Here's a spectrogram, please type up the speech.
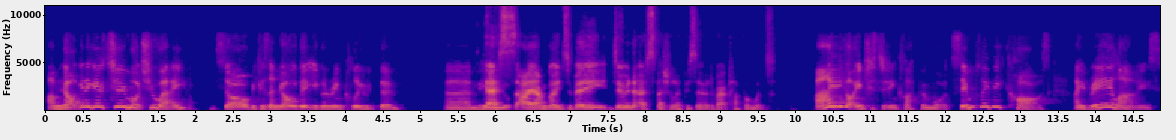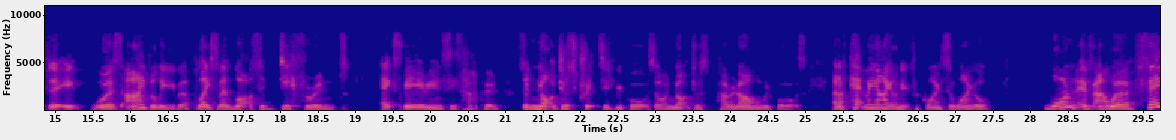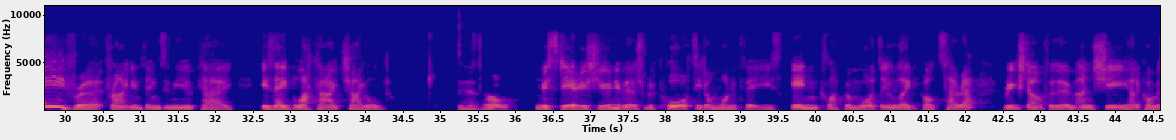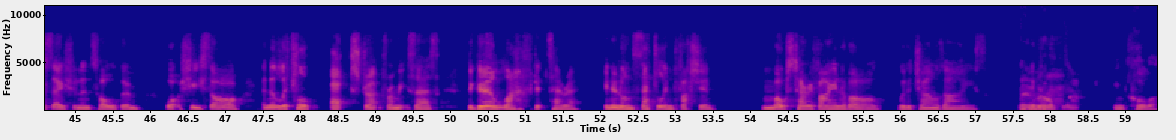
I'm not going to give too much away, so because I know that you're going to include them. Um, yes, your... I am going to be doing a special episode about Clapham Woods. I got interested in Clapham Woods simply because I realised that it was, I believe, a place where lots of different experiences happen. So not just cryptid reports or not just paranormal reports. And I've kept my eye on it for quite a while. One of our favourite frightening things in the UK is a black-eyed child. Yeah. So Mysterious Universe reported on one of these in Clapham Woods. A young lady called Tara reached out for them and she had a conversation and told them what she saw. And a little extract from it says, the girl laughed at Tara in an unsettling fashion. Most terrifying of all were the child's eyes. They were all black in colour.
